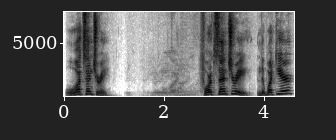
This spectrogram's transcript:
What century? Fourth century. In the what year?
